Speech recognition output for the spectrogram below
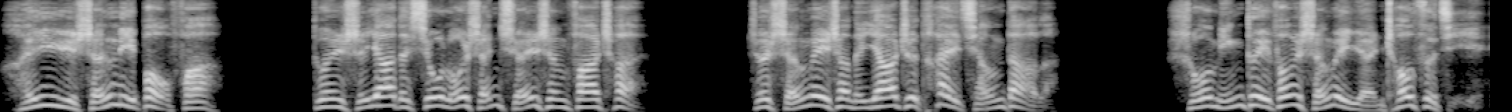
黑域神力爆发。顿时压得修罗神全身发颤，这神位上的压制太强大了，说明对方神位远超自己。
